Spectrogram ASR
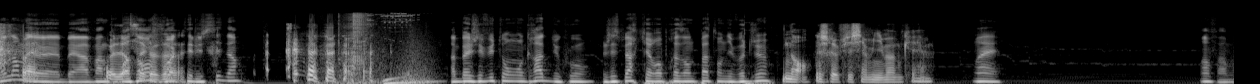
Non, non, mais bah, à 23 ans, je vois que t'es lucide. Hein. ah bah j'ai vu ton grade du coup. J'espère qu'il représente pas ton niveau de jeu. Non, je réfléchis un minimum quand même. Ouais. Enfin bon,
